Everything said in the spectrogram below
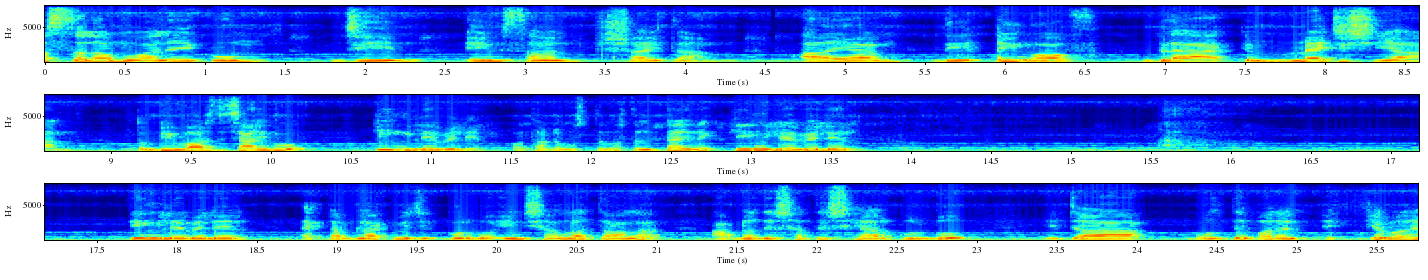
আসসালামু আলাইকুম জিন ইনসান শয়তান। I am the king of black magician তো ভিউয়ার্স যাই হোক কিং লেভেলের কথাটা বুঝতে পারছেন ডাইরেক্ট কিং লেভেলের কিং লেভেলের একটা ব্ল্যাক মিউজিক করব ইনশাল্লাহ তাআলা আপনাদের সাথে শেয়ার করব। এটা বলতে পারেন একেবারে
